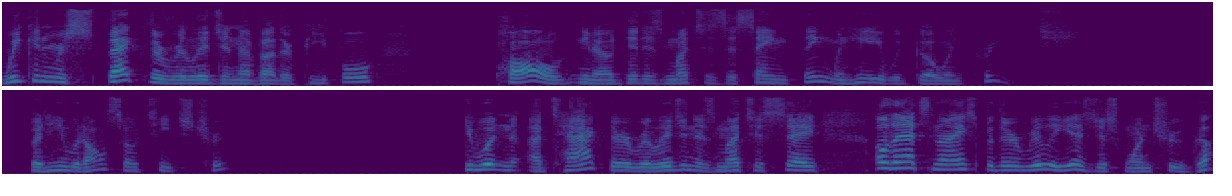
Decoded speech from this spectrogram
we can respect the religion of other people. Paul, you know, did as much as the same thing when he would go and preach but he would also teach truth. He wouldn't attack their religion as much as say, oh, that's nice, but there really is just one true God.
